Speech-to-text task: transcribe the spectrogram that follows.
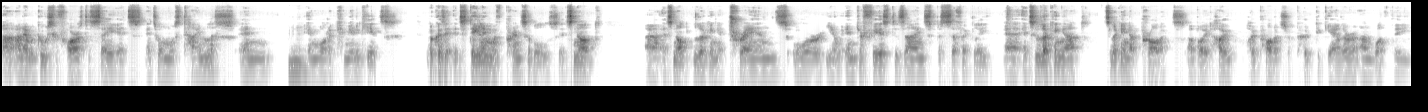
uh, and I would go so far as to say it's it's almost timeless in mm. in what it communicates because it's dealing with principles. It's not uh, it's not looking at trends or you know interface design specifically. Uh, it's looking at it's looking at products about how, how products are put together and what the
